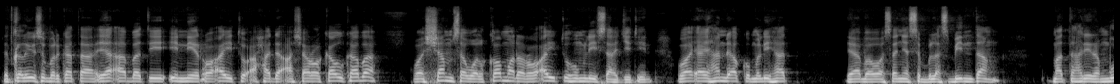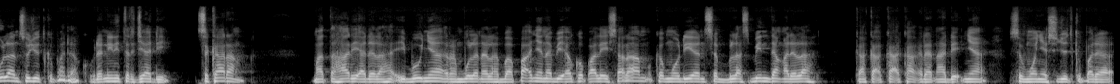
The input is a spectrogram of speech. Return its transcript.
Dan Yusuf berkata, "Ya abati, inni ra'aitu ahada asyara kaukaba wa syamsa wal qamara ra'aituhum li sajidin." Wahai ayahanda, aku melihat ya bahwasanya 11 bintang matahari rembulan sujud kepadaku dan ini terjadi sekarang. Matahari adalah ibunya, rembulan adalah bapaknya Nabi Yakub alaihissalam, kemudian sebelas bintang adalah kakak-kakak dan adiknya, semuanya sujud kepada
